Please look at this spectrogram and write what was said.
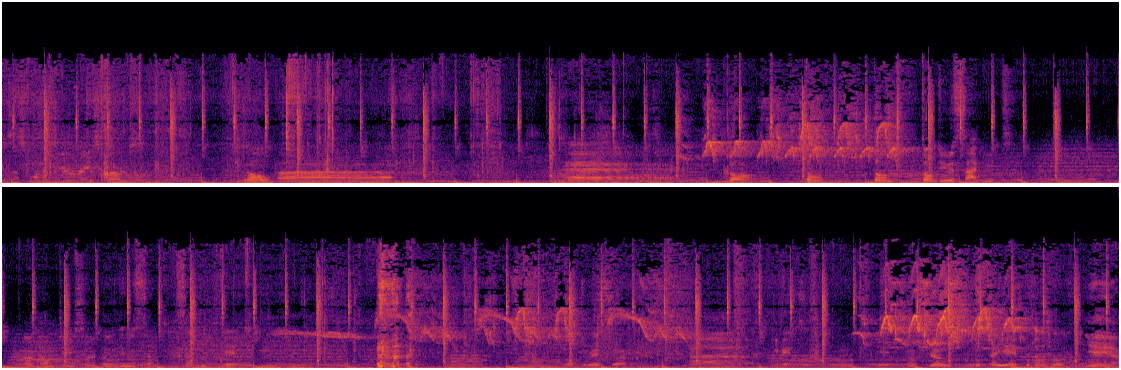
Is this one of your race cars? No. Uh, uh, don't don't don't don't use circuit. Oh, don't do so. Don't use cir- circuit. Yeah. Not the restaurant. Uh, event. Yeah. Oh, shows. Put, uh, yeah, put on show. Yeah, yeah.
